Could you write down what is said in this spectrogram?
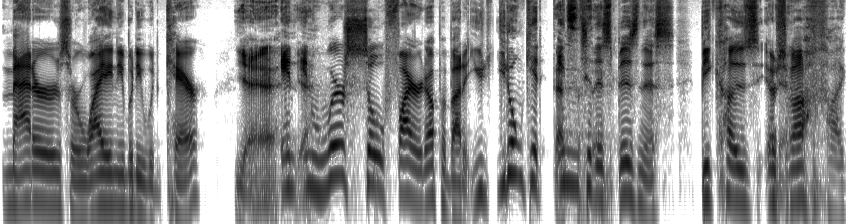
matters or why anybody would care. Yeah. And and we're so fired up about it. You you don't get That's into this business because it's like, oh, I,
